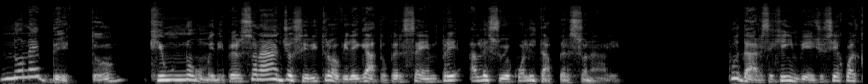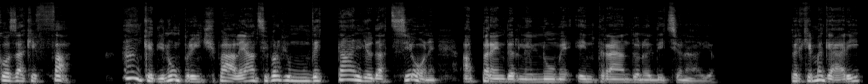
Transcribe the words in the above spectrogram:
non è detto che un nome di personaggio si ritrovi legato per sempre alle sue qualità personali. Può darsi che invece sia qualcosa che fa, anche di non principale, anzi proprio un dettaglio d'azione a prenderne il nome entrando nel dizionario. Perché magari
